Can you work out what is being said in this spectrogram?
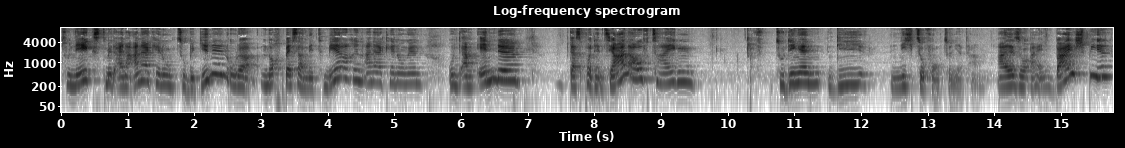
zunächst mit einer Anerkennung zu beginnen oder noch besser mit mehreren Anerkennungen und am Ende das Potenzial aufzeigen zu Dingen, die nicht so funktioniert haben. Also ein Beispiel.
